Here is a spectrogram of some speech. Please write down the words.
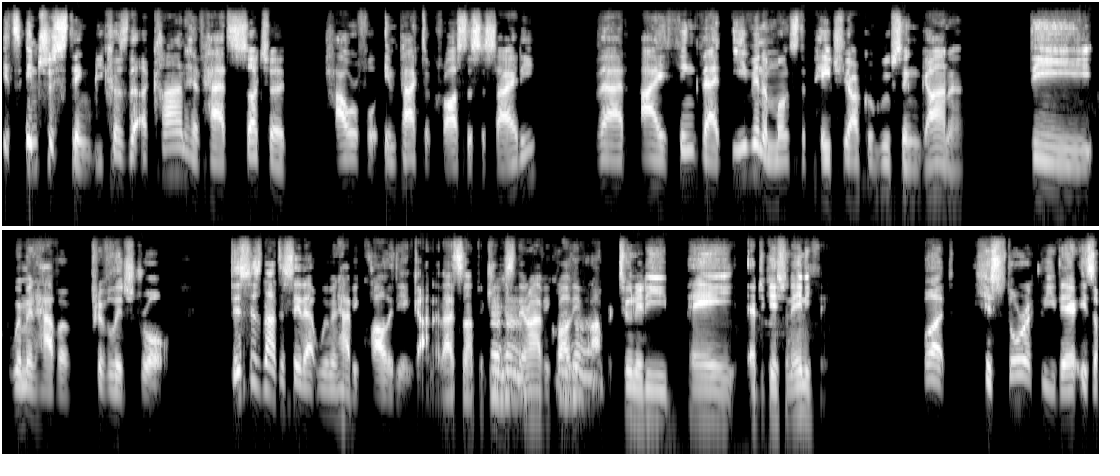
It's interesting because the Akan have had such a powerful impact across the society that I think that even amongst the patriarchal groups in Ghana, the women have a privileged role. This is not to say that women have equality in Ghana. That's not the case. Mm-hmm. They don't have equality mm-hmm. of opportunity, pay, education, anything. But historically, there is a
